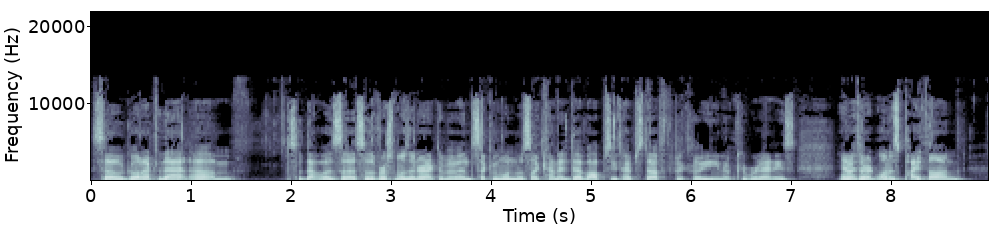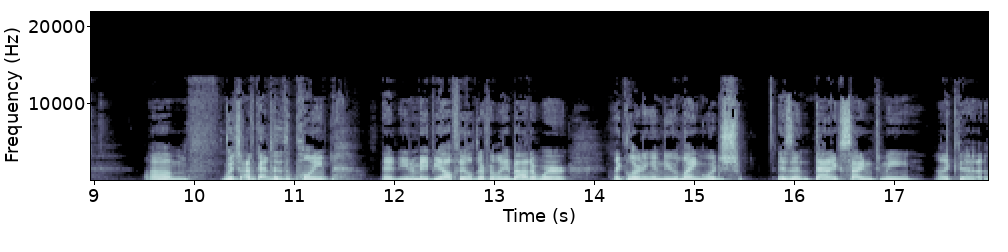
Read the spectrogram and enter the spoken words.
So going after that, um, so that was uh, so the first one was interactive events. Second one was like kind of DevOpsy type stuff, particularly you know Kubernetes. And my third one is Python, um, which I've gotten to the point, and you know maybe I'll feel differently about it, where like learning a new language isn't that exciting to me. Like uh,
